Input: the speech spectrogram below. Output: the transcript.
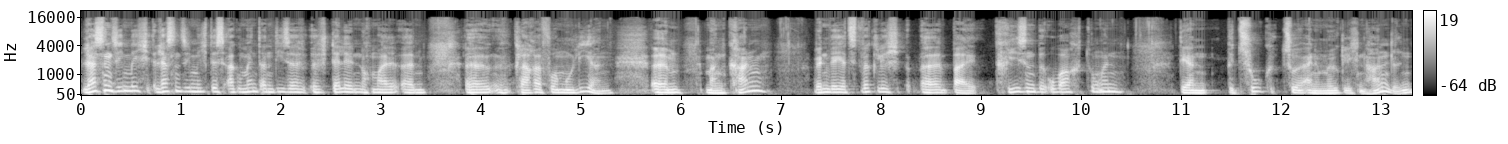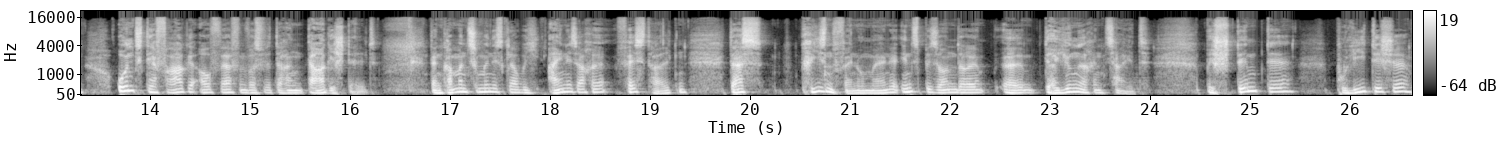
Lassen Sie mich, lassen Sie mich das Argument an dieser äh, Stelle nochmal ähm, äh, klarer formulieren. Ähm, man kann, wenn wir jetzt wirklich äh, bei Krisenbeobachtungen deren Bezug zu einem möglichen Handeln und der Frage aufwerfen, was wird daran dargestellt. Dann kann man zumindest, glaube ich, eine Sache festhalten, dass Krisenphänomene, insbesondere äh, der jüngeren Zeit, bestimmte politische,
